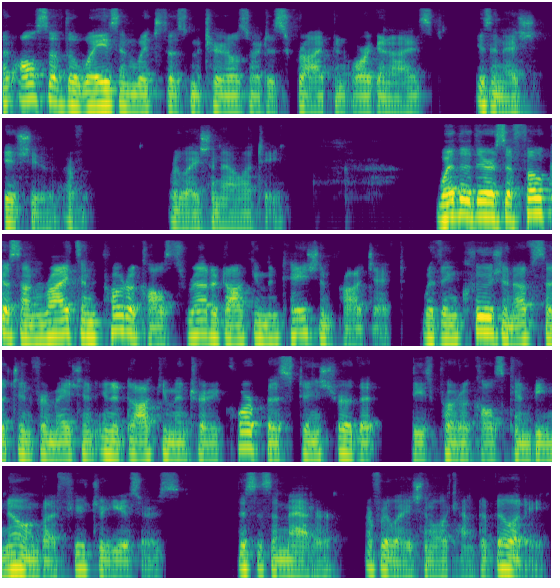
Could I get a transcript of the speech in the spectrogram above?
but also the ways in which those materials are described and organized is an issue of relationality. Whether there's a focus on rights and protocols throughout a documentation project with inclusion of such information in a documentary corpus to ensure that these protocols can be known by future users. This is a matter of relational accountability.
